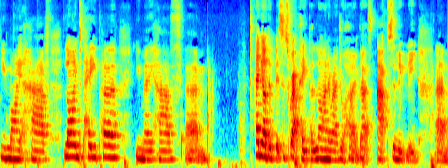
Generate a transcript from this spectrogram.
You might have lined paper. You may have um, any other bits of scrap paper lying around your home. That's absolutely um,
